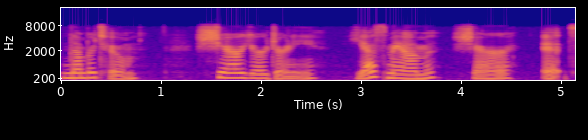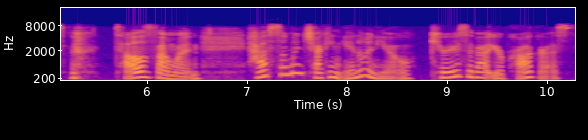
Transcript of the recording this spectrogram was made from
Number two, share your journey. Yes, ma'am, share it. Tell someone. Have someone checking in on you, curious about your progress.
